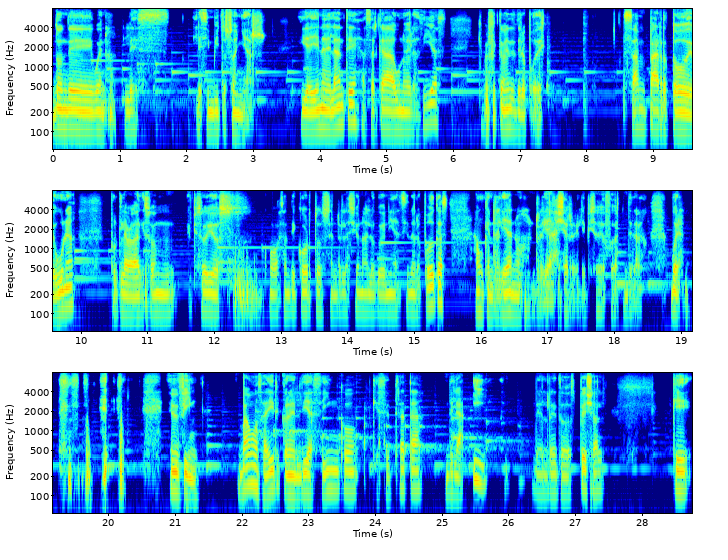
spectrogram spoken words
donde, bueno, les les invito a soñar. Y de ahí en adelante, hacer cada uno de los días, que perfectamente te lo podés zampar todo de una, porque la verdad que son episodios como bastante cortos en relación a lo que venían siendo los podcasts, aunque en realidad no, en realidad ayer el episodio fue bastante largo. Bueno, en fin, vamos a ir con el día 5, que se trata de la I del reto special, que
